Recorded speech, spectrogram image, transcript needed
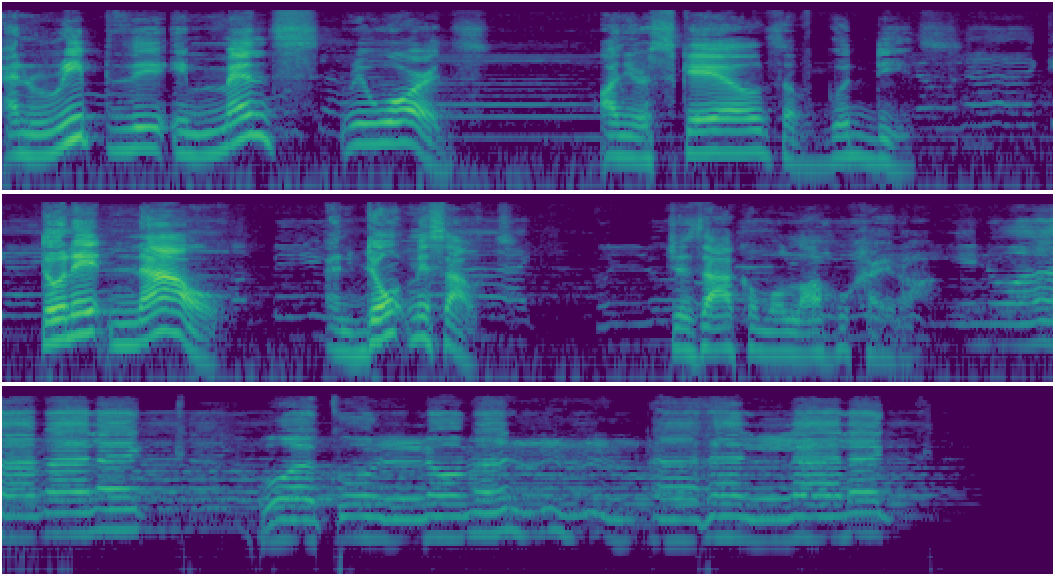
and reap the immense rewards on your scales of good deeds. Donate now and don't miss out. جزاكم الله خيرا.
